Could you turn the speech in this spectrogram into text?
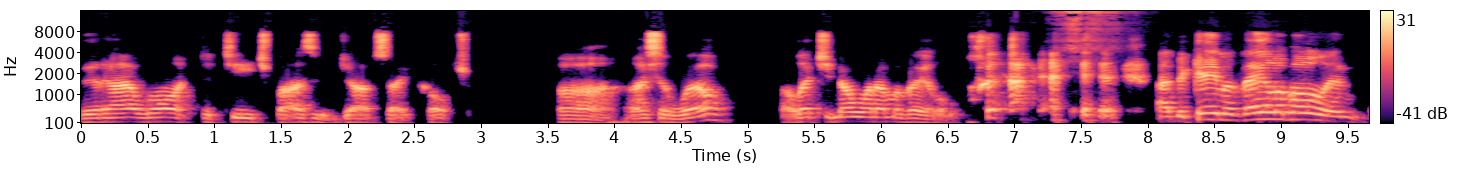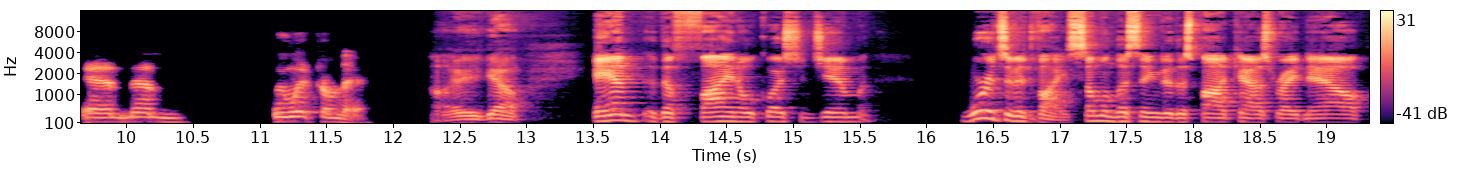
that I want to teach positive job site culture. Uh, I said, well, I'll let you know when I'm available. I became available and, and then we went from there. Oh, there you go. And the final question, Jim words of advice. Someone listening to this podcast right now,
